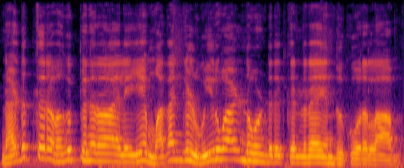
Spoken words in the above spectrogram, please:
நடுத்தர வகுப்பினராலேயே மதங்கள் உயிர் வாழ்ந்து கொண்டிருக்கின்றன என்று கூறலாம்.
